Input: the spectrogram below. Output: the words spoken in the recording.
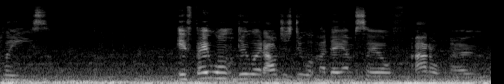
Please. If they won't do it, I'll just do it my damn self. I don't know.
